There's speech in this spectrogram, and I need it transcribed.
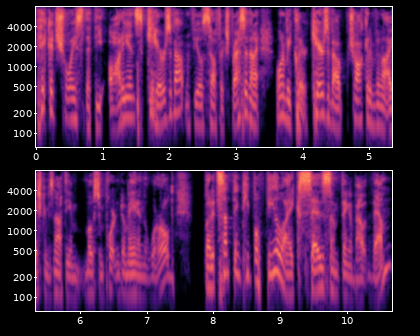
Pick a choice that the audience cares about and feels self-expressive. And I, I want to be clear: cares about chocolate and vanilla ice cream is not the most important domain in the world, but it's something people feel like says something about them.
